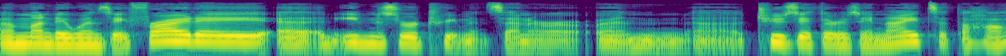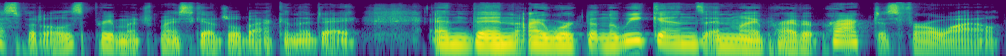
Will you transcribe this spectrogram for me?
uh, Monday, Wednesday, Friday at an eating disorder treatment center, and uh, Tuesday, Thursday nights at the hospital is pretty much my schedule back in the day. And then I worked on the weekends in my private practice for a while.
